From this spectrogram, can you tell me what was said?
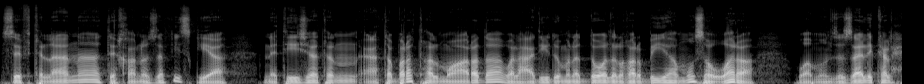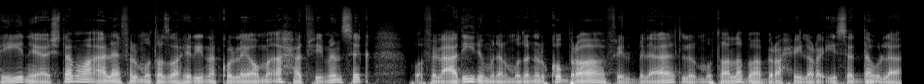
سفيتلانا تيخانوفسكايا نتيجة اعتبرتها المعارضة والعديد من الدول الغربية مزورة ومنذ ذلك الحين يجتمع آلاف المتظاهرين كل يوم أحد في مينسك وفي العديد من المدن الكبرى في البلاد للمطالبة برحيل رئيس الدولة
